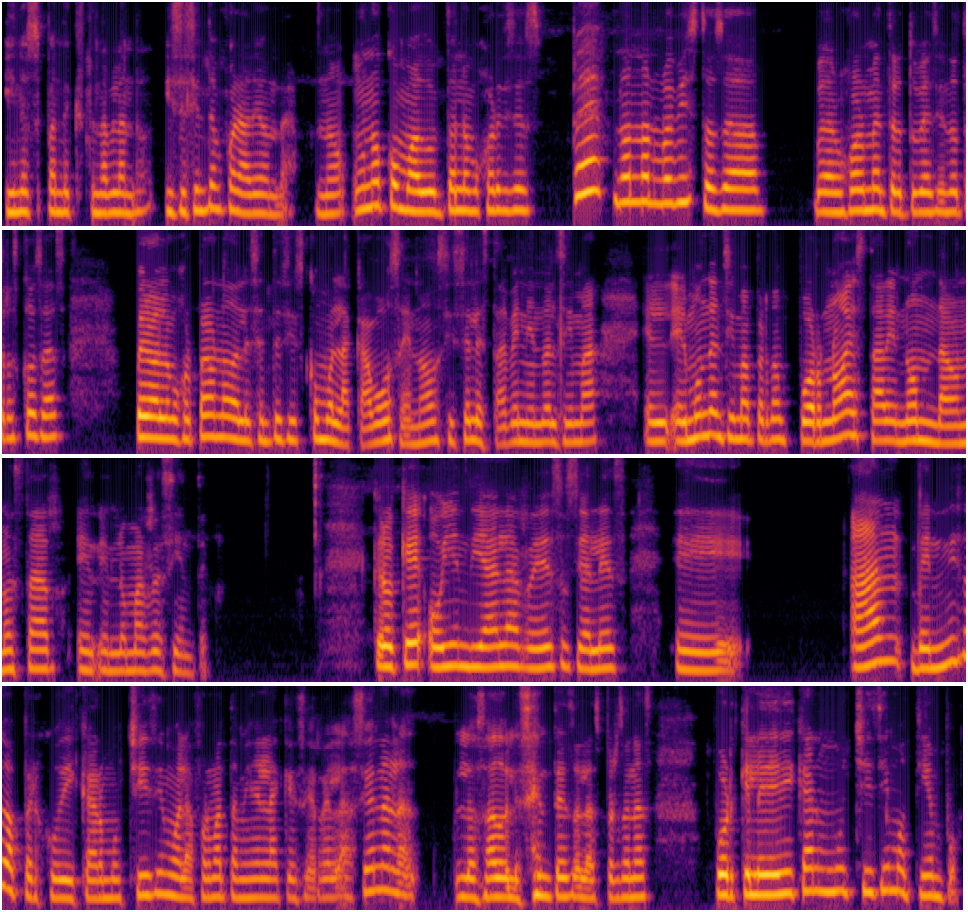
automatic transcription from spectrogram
y no sepan de qué están hablando y se sienten fuera de onda, ¿no? Uno como adulto a lo mejor dices, eh, no, no lo he visto, o sea, a lo mejor me entretuve haciendo otras cosas, pero a lo mejor para un adolescente sí es como la cabose, ¿no? Sí se le está viniendo encima, el, el mundo encima, perdón, por no estar en onda o no estar en, en, lo más reciente. Creo que hoy en día las redes sociales eh, han venido a perjudicar muchísimo la forma también en la que se relacionan la, los adolescentes o las personas porque le dedican muchísimo tiempo.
